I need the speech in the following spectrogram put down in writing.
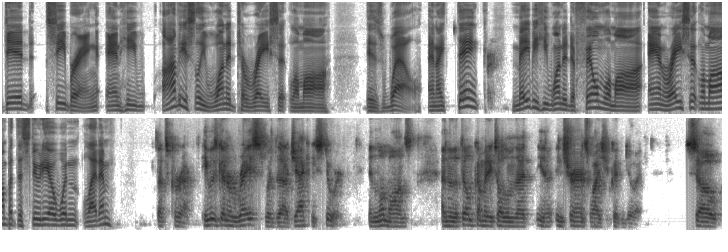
did Sebring, and he obviously wanted to race at Le Mans as well. And I think maybe he wanted to film Le Mans and race at Le Mans, but the studio wouldn't let him. That's correct. He was going to race with uh, Jackie Stewart in Le Mans, and then the film company told him that you know insurance-wise you couldn't do it. So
